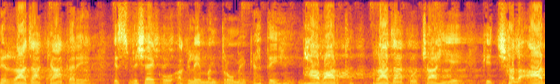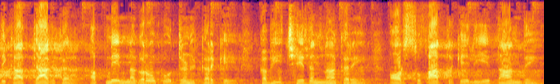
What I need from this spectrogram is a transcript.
फिर राजा क्या करे? इस विषय को अगले मंत्रों में कहते हैं। भावार्थ, राजा को चाहिए कि छल आदि का त्याग कर अपने नगरों को दृढ़ करके कभी छेदन न करें और सुपात्र के लिए दान दें।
